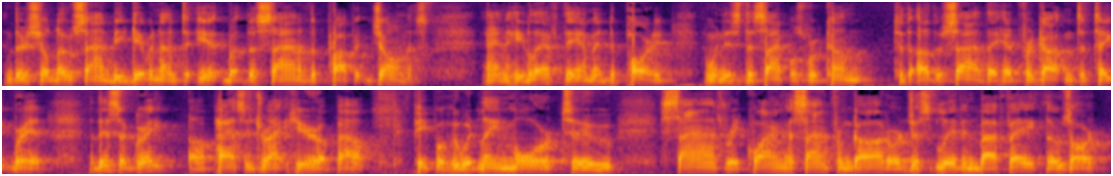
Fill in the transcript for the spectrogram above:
and there shall no sign be given unto it but the sign of the prophet Jonas. And he left them and departed, and when his disciples were come to the other side, they had forgotten to take bread. Now, this is a great uh, passage right here about people who would lean more to signs, requiring a sign from God, or just living by faith. Those are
